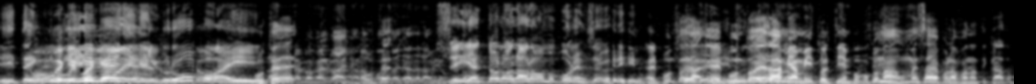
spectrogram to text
Y te Con un equipo de incluimos en el grupo ahí. Ustedes, Ponemos en el baño la Usted- foto allá del avión. Sí, en todos los lados lo vamos a poner, Severino. el punto, el punto es darme a mí todo el tiempo, porque una- un mensaje para la fanaticada.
